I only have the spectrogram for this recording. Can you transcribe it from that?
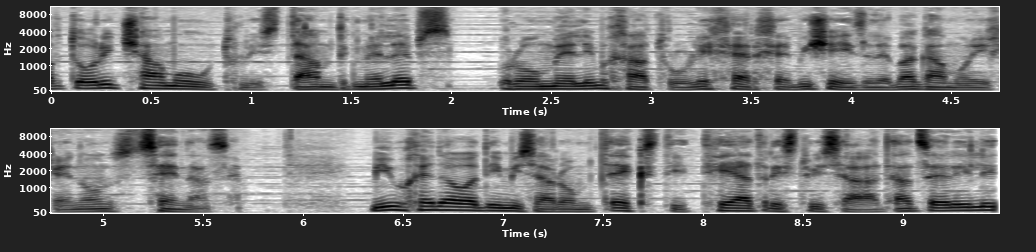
ავტორი ჩამოუთვლის დამდგმელებს, რომელი მხატვრული ხერხები შეიძლება გამოიყენონ სცენაზე. მიუხედავად იმისა, რომ ტექსტი თეატრისთვისაა დაწერილი,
